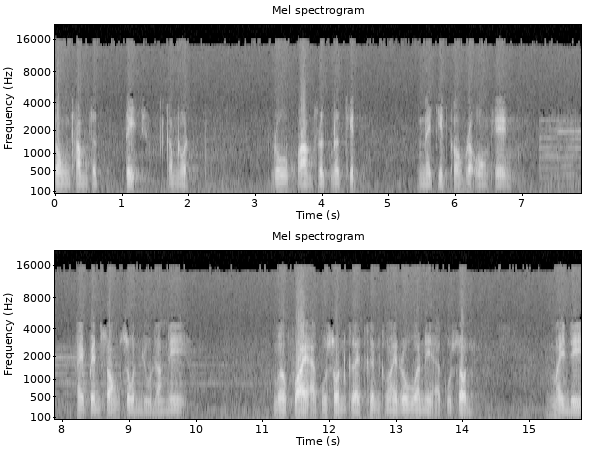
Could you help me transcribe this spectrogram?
ทรงทำสติกำหนด รู้ความตรึกนึกคิดในจิตของพระองค์เอง ให้เป็นสองส่วนอยู่ดังนี้ เมื่อฝ่ายอากุศลเกิดขึ้นก็ให้รู้ว่านี่อกุศล ไม่ดี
